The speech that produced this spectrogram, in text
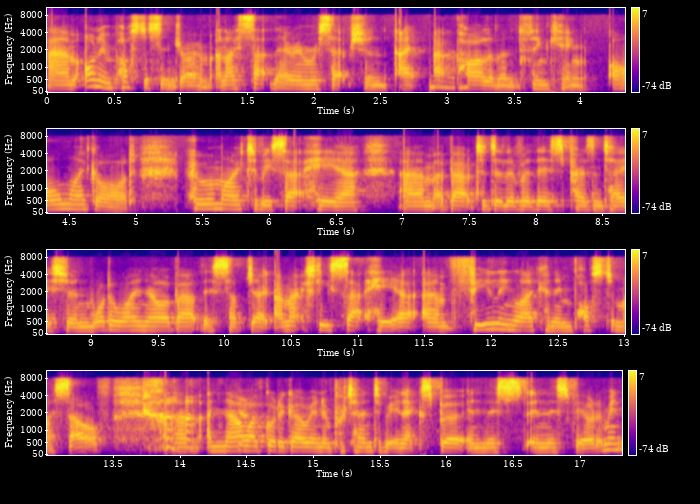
um, on imposter syndrome, and I sat there in reception at, at Parliament thinking, oh my God, who am I to be sat here um, about to deliver this presentation? What do I know about this subject? I'm actually sat here um, feeling like an imposter myself, um, and now I've got to go in and pretend to be an expert in this in this field. I mean,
